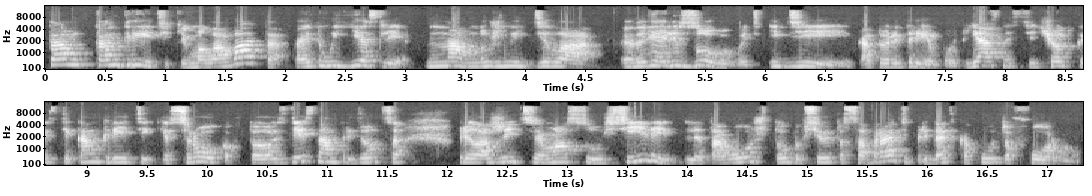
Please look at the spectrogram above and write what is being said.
там конкретики маловато, поэтому если нам нужны дела реализовывать идеи, которые требуют ясности, четкости, конкретики, сроков, то здесь нам придется приложить массу усилий для того, чтобы все это собрать и придать какую-то форму.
